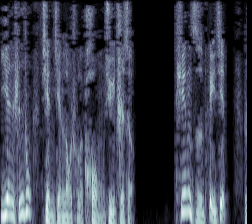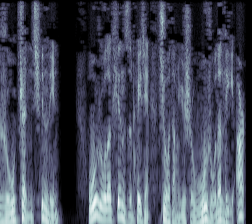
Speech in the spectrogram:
眼神中渐渐露出了恐惧之色。天子佩剑如朕亲临，侮辱了天子佩剑，就等于是侮辱了李二。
